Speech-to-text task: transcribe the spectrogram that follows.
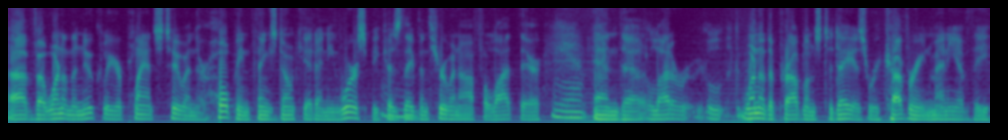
of uh, one of the nuclear plants too. And they're hoping things don't get any worse because they've been through an awful lot there. Yeah. And uh, a lot of one of the problems today is recovering many of the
